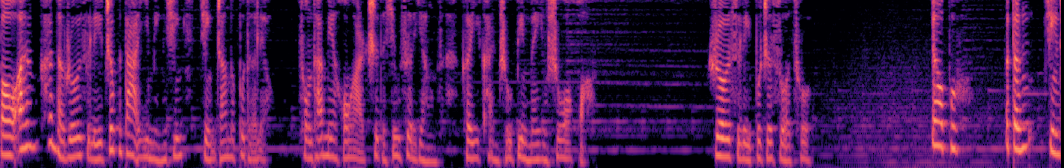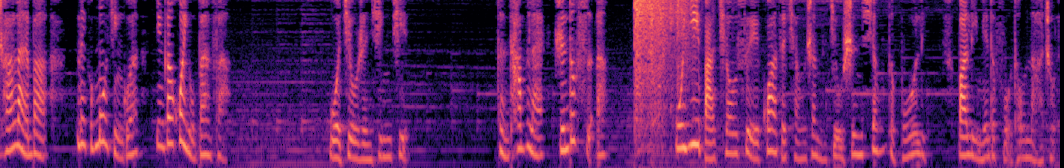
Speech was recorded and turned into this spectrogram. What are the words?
保安看到 Rose 里这么大一明星，紧张的不得了。从他面红耳赤的羞涩样子可以看出，并没有说谎。Rose 里不知所措，要不等警察来吧？那个莫警官应该会有办法。我救人心切，等他们来，人都死了。我一把敲碎挂在墙上的救生箱的玻璃，把里面的斧头拿出来，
